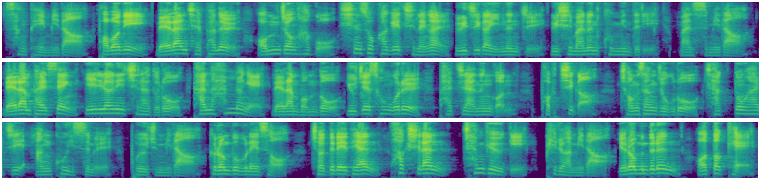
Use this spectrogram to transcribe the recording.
상태입니다. 법원이 내란 재판을 엄정하고 신속하게 진행할 의지가 있는지 의심하는 국민들이 많습니다. 내란 발생 1년이 지나도록 단 한 명의 내란범도 유죄 선고를 받지 않은 건 법치가 정상적으로 작동하지 않고 있음을 보여줍니다. 그런 부분에서 저들에 대한 확실한 참교육이 필요합니다. 여러분들은 어떻게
